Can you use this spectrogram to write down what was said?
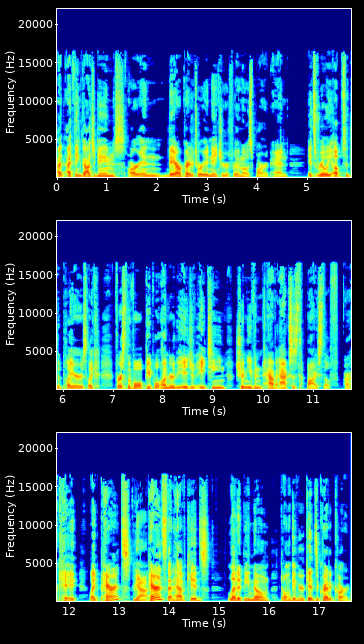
I, I think gacha games are in they are predatory in nature for the most part and it's really up to the players like first of all people under the age of 18 shouldn't even have access to buy stuff okay like parents Yeah. parents that have kids let it be known don't give your kids a credit card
